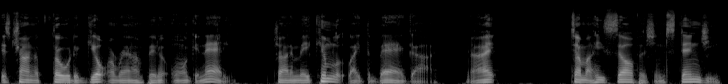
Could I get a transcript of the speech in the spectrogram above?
is trying to throw the guilt around bit on Gennady, trying to make him look like the bad guy. Right. Talking about he's selfish and stingy.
